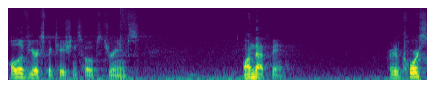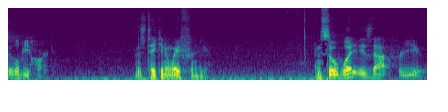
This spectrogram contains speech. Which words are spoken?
all of your expectations, hopes, dreams on that thing, right, of course it will be hard. And it's taken away from you. And so what is that for you?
